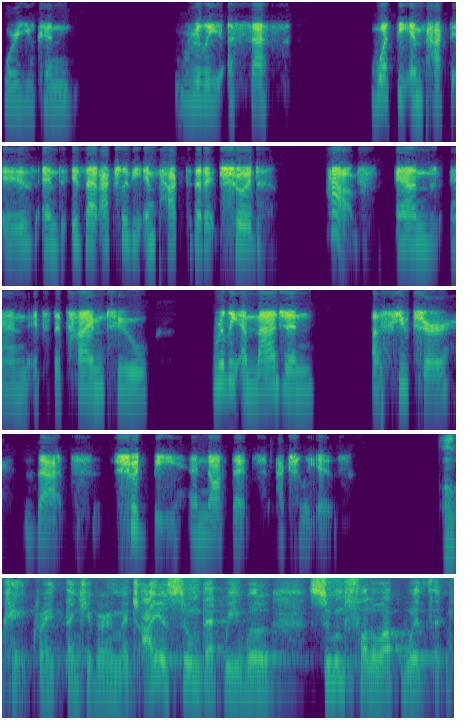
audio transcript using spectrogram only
where you can really assess what the impact is and is that actually the impact that it should have? And and it's the time to really imagine a future that should be and not that actually is Okay, great. Thank you very much. I assume that we will soon follow up with,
